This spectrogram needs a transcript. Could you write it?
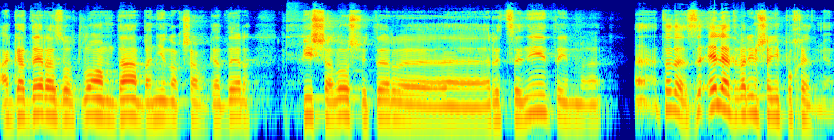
הגדר הזאת לא עמדה, בנינו עכשיו גדר פי שלוש יותר אה, רצינית, עם... אה, אתה יודע, זה, אלה הדברים שאני פוחד מהם.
